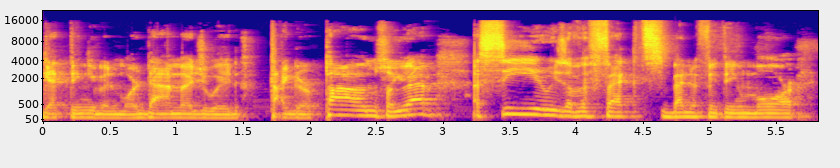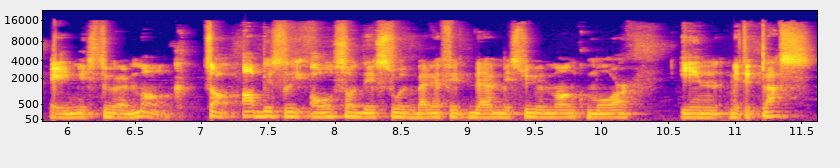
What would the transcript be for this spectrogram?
getting even more damage with Tiger Palm. So you have a series of effects benefiting more a Mistweaver Monk. So obviously also this would benefit the Mistweaver Monk more in Mythic Plus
